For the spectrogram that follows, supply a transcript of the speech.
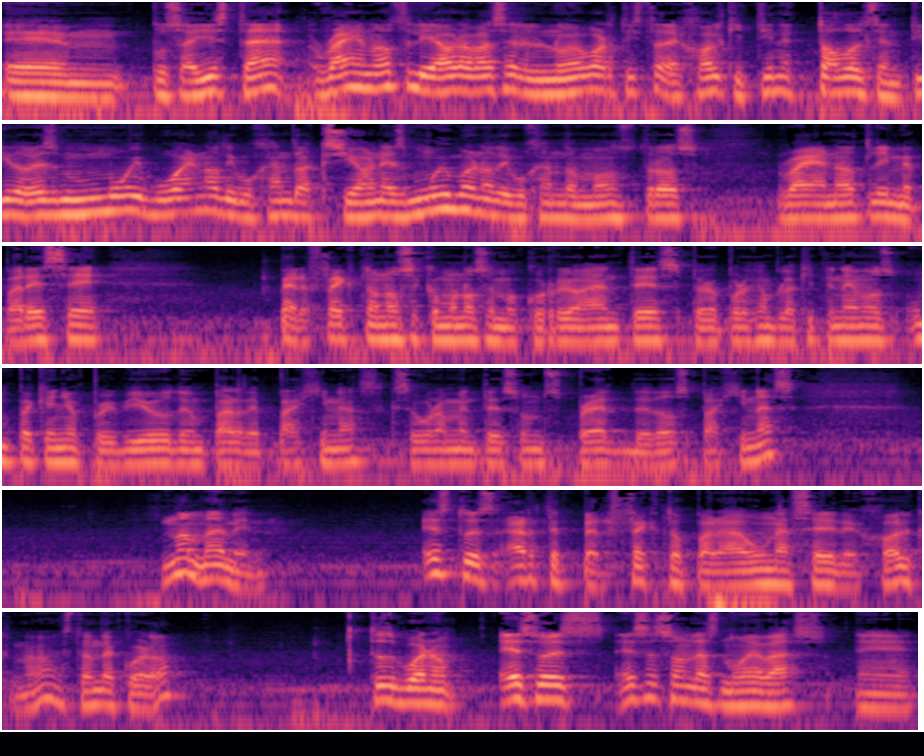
Em, pues ahí está. Ryan Otley ahora va a ser el nuevo artista de Hulk y tiene todo el sentido. Es muy bueno dibujando acciones, muy bueno dibujando monstruos. Ryan Otley me parece perfecto. No sé cómo no se me ocurrió antes, pero por ejemplo aquí tenemos un pequeño preview de un par de páginas, que seguramente es un spread de dos páginas. No mamen. Esto es arte perfecto para una serie de Hulk, ¿no? ¿Están de acuerdo? Entonces, bueno, eso es, esas son las nuevas. Eh,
